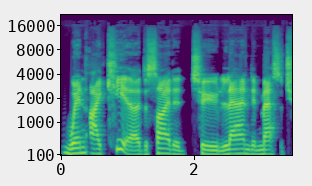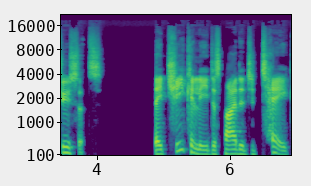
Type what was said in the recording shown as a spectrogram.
when IKEA decided to land in Massachusetts, they cheekily decided to take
